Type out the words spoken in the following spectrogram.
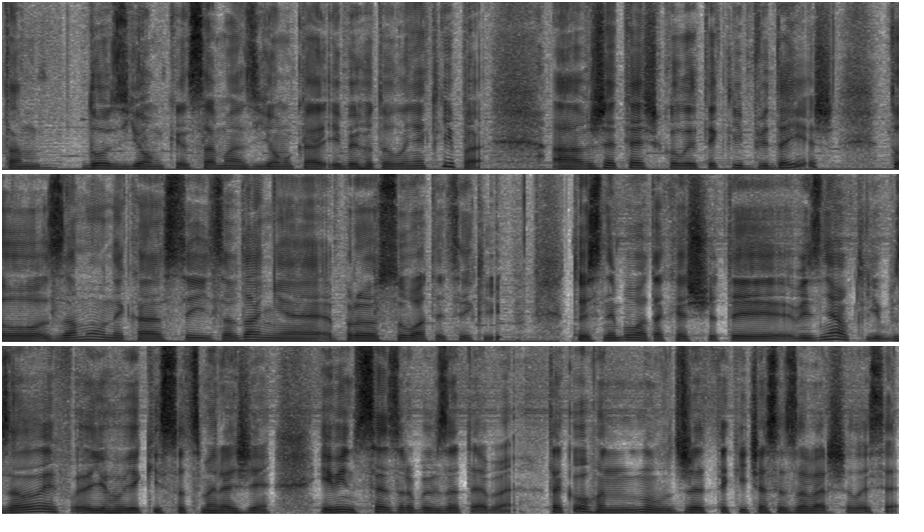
там до зйомки, сама зйомка і виготовлення кліпа. А вже теж, коли ти кліп віддаєш, то замовника стоїть завдання просувати цей кліп. Тобто не буває таке, що ти відзняв кліп, залив його в якісь соцмережі, і він все зробив за тебе. Такого ну вже такі часи завершилися.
